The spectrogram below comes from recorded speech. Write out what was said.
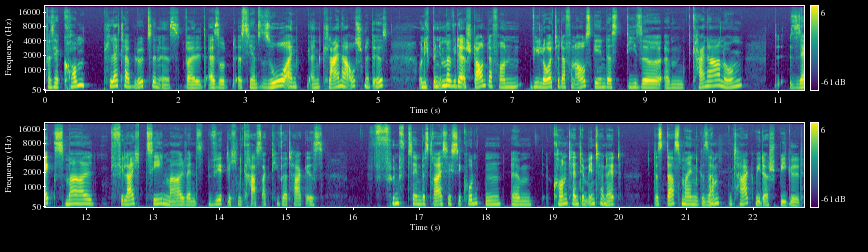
was ja kompletter Blödsinn ist, weil also es ja so ein, ein kleiner Ausschnitt ist. Und ich bin immer wieder erstaunt davon, wie Leute davon ausgehen, dass diese, ähm, keine Ahnung, sechsmal, vielleicht zehnmal, wenn es wirklich ein krass aktiver Tag ist, 15 bis 30 Sekunden ähm, Content im Internet, dass das meinen gesamten Tag widerspiegelt.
